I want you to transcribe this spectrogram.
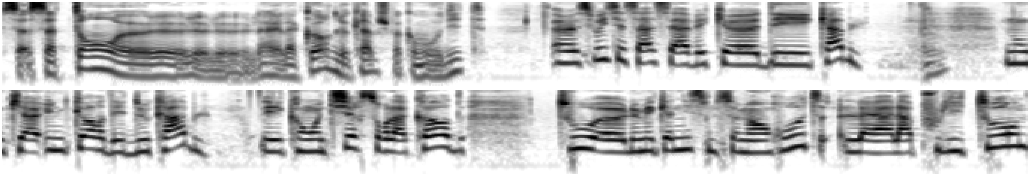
Ça, ça tend euh, le- le- la, la corde, le câble, je sais pas comment vous dites. Euh, oui, c'est ça, c'est avec euh, des câbles. Donc il y a une corde et deux câbles. Et quand on tire sur la corde, tout euh, le mécanisme se met en route, la, la poulie tourne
